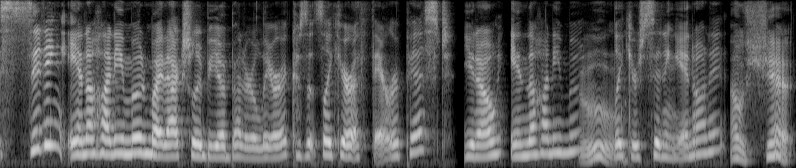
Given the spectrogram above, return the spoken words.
sitting in a honeymoon might actually be a better lyric because it's like you're a therapist, you know, in the honeymoon. Ooh. Like you're sitting in on it. oh shit.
